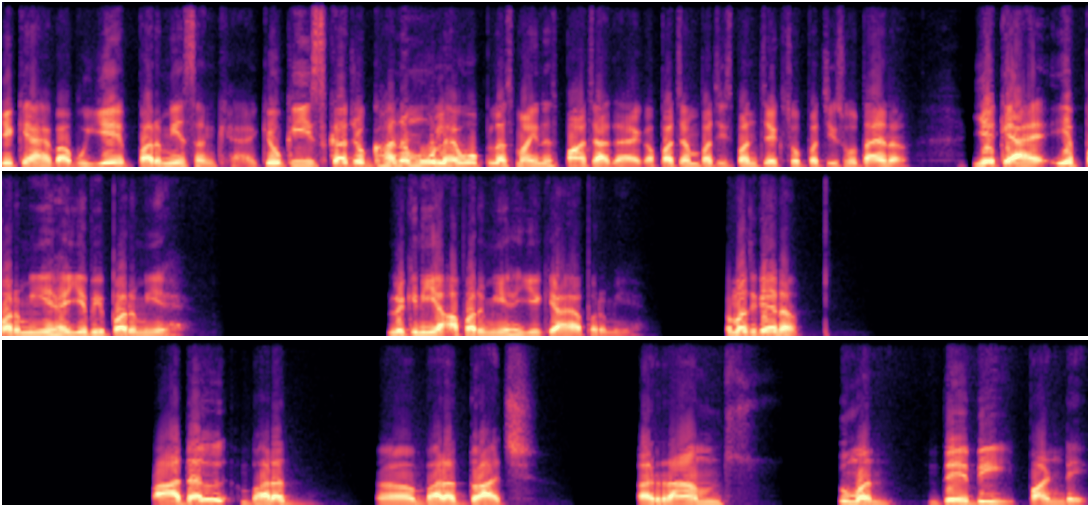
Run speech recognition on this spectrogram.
ये क्या है बाबू? ये परमीय संख्या है, क्योंकि इसका जो घन मूल है वो प्लस माइनस पाँच आ जाएगा। पचम पच्चीस, पंच एक सौ पच्चीस होता है ना? ये क्या है? ये परमीय है, ये भी परमीय है। लेकिन ये अपरमीय है, ये क्या है अपरमीय? समझ गए ना? बादल, भरत भरद्वाज, राम सुमन, देवी पांडे।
